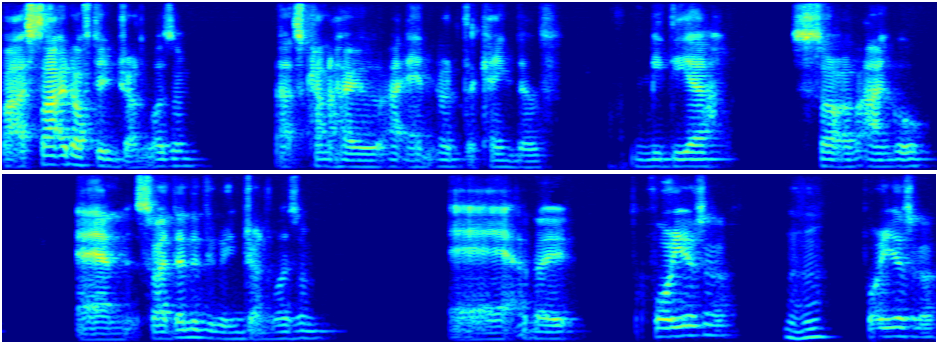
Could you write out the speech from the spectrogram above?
but I started off doing journalism. That's kind of how I entered the kind of media sort of angle. Um, so I did a degree in journalism uh, about four years ago. Mm-hmm. Four years ago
